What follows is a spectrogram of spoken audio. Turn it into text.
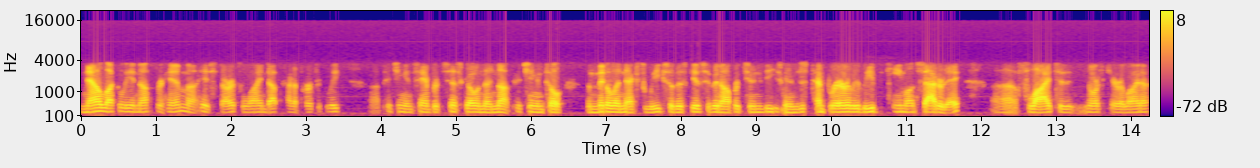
Now, luckily enough for him, uh, his starts lined up kind of perfectly, uh, pitching in San Francisco and then not pitching until the middle of next week. So this gives him an opportunity. He's going to just temporarily leave the team on Saturday, uh, fly to North Carolina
